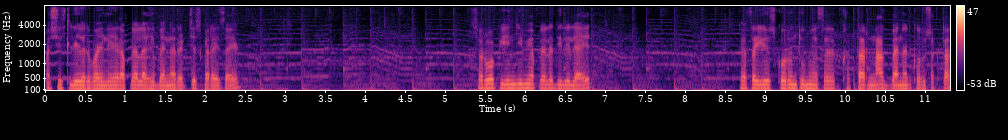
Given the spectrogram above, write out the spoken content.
अशीच लेअर बाय लेअर आपल्याला हे बॅनर ॲडजस्ट करायचं आहे. सर्व पी एन जी मी आपल्याला दिलेले आहेत. त्याचा यूज करून तुम्ही असं खतरनाक बॅनर करू शकतात.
